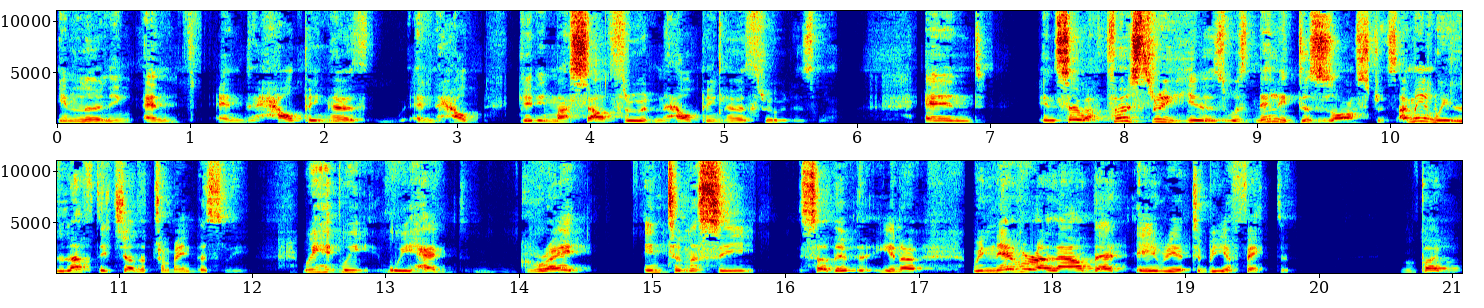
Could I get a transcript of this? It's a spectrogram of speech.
in learning and, and helping her and help getting myself through it and helping her through it as well. And and so our first three years was nearly disastrous. I mean, we loved each other tremendously we we we had great intimacy so that you know we never allowed that area to be affected. But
